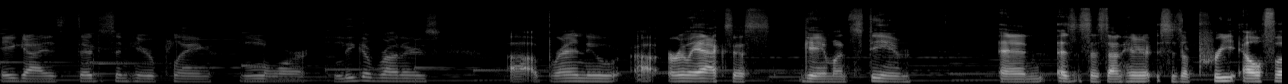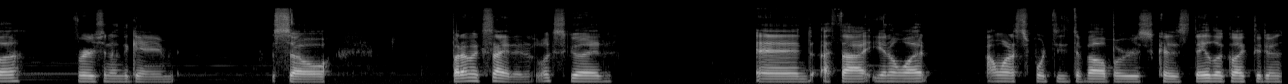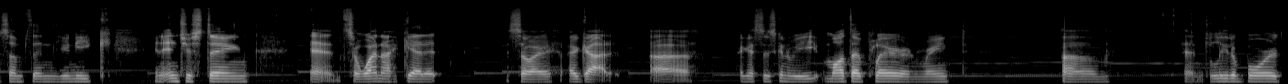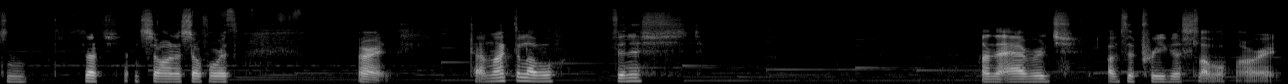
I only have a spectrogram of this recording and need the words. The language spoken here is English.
Hey guys, Dirtson here playing Lore, League of Runners, uh, a brand new uh, early access game on Steam. And as it says down here, this is a pre-alpha version of the game. So, but I'm excited. It looks good. And I thought, you know what? I want to support these developers because they look like they're doing something unique and interesting and so why not get it? So I, I got it. Uh, I guess there's going to be multiplayer and ranked, um, and leaderboards and such, and so on and so forth. Alright, to unlock the level, finished on the average of the previous level. Alright,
